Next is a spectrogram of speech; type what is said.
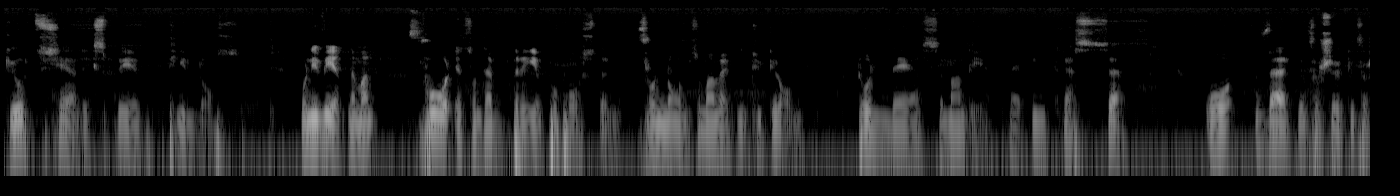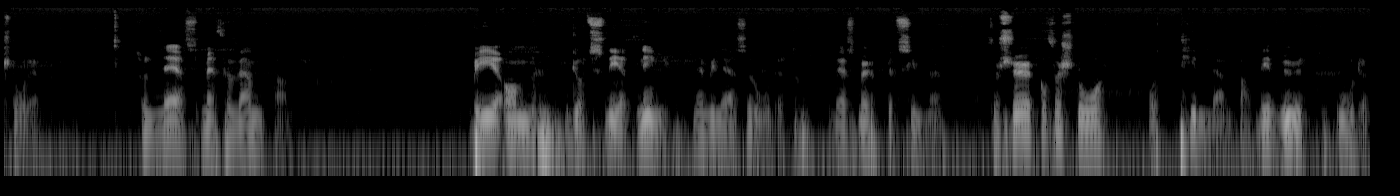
Guds kärleksbrev till oss. Och ni vet när man får ett sånt där brev på posten från någon som man verkligen tycker om, då läser man det med intresse och verkligen försöker förstå det. Så läs med förväntan. Be om Guds ledning när vi läser ordet. Läs med öppet sinne. Försök att förstå och tillämpa, lev ut ordet.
